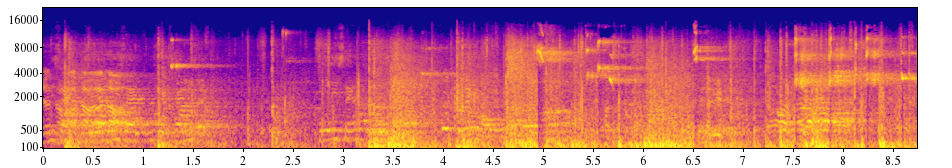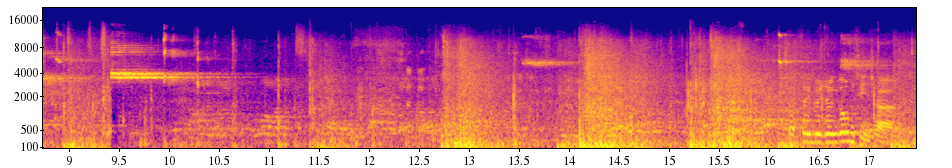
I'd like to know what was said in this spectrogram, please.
十四秒進攻前場。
